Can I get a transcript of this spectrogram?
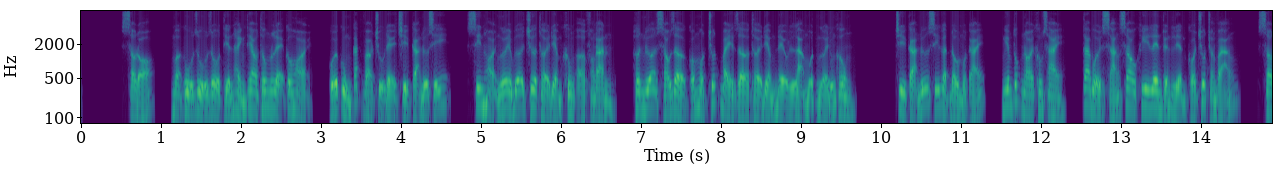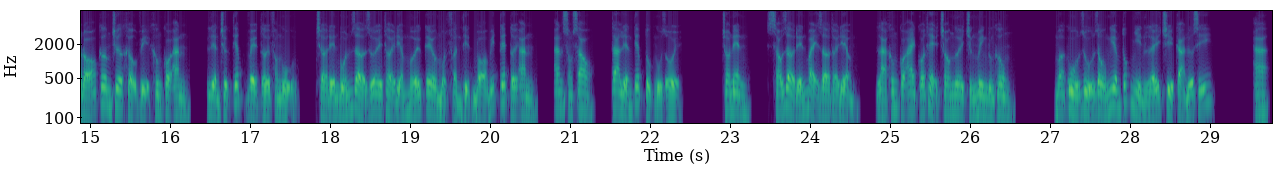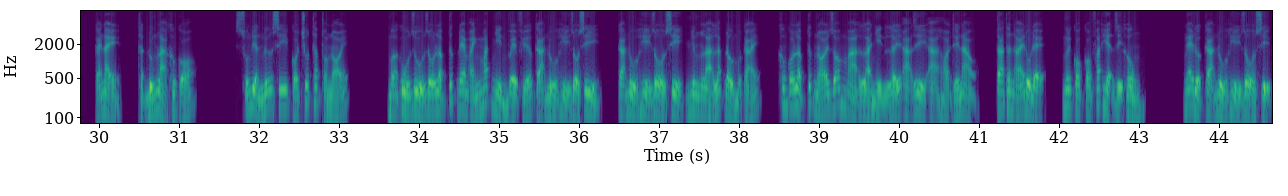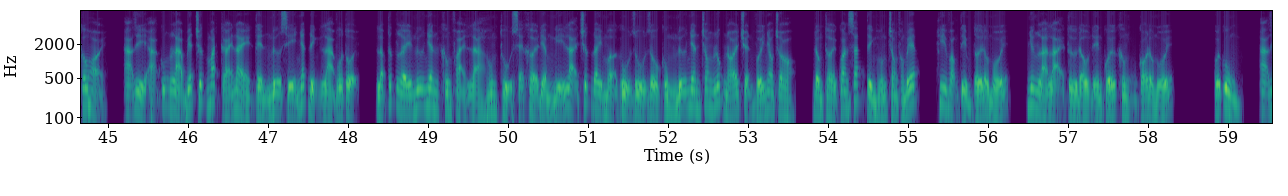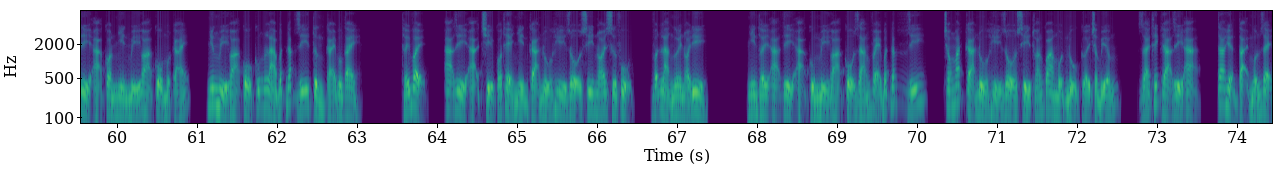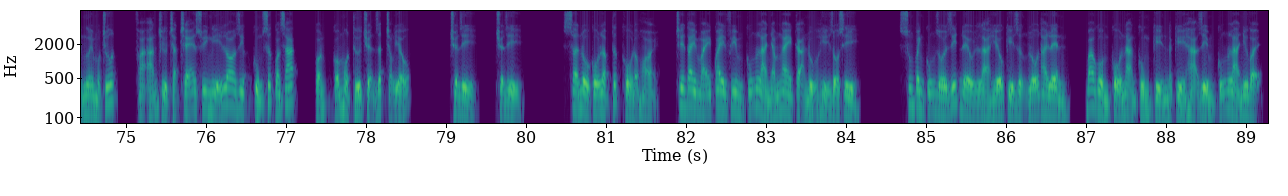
Sau đó, mợ cụ rủ rồ tiến hành theo thông lệ câu hỏi, cuối cùng cắt vào chủ đề chỉ cả nữ sĩ, xin hỏi ngươi bữa trưa thời điểm không ở phòng ăn, hơn nữa sáu giờ có một chút bảy giờ thời điểm đều là một người đúng không? Chỉ cả nữ sĩ gật đầu một cái, nghiêm túc nói không sai, ta buổi sáng sau khi lên thuyền liền có chút choáng váng sau đó cơm trưa khẩu vị không có ăn, liền trực tiếp về tới phòng ngủ, chờ đến bốn giờ rưỡi thời điểm mới kêu một phần thịt bò bít tết tới ăn ăn xong sau, ta liền tiếp tục ngủ rồi. Cho nên, sáu giờ đến bảy giờ thời điểm là không có ai có thể cho ngươi chứng minh đúng không? Mợ ngủ rủ dầu nghiêm túc nhìn lấy chị cả nữ sĩ. A, cái này, thật đúng là không có. Xuống điện nữ sĩ có chút thấp thỏm nói. Mợ ngủ rủ dầu lập tức đem ánh mắt nhìn về phía cả nụ hỉ rồ xì. Cả nụ hỉ rồ xì nhưng là lắc đầu một cái, không có lập tức nói rõ mà là nhìn lấy ạ gì ạ hỏi thế nào. Ta thân ái đồ đệ, ngươi có có phát hiện gì không? nghe được cả nụ hỉ rổ xỉ câu hỏi, ạ gì ạ cũng là biết trước mắt cái này tên nữ sĩ nhất định là vô tội, lập tức lấy nữ nhân không phải là hung thủ sẽ khởi điểm nghĩ lại trước đây mở gụ rủ rổ cùng nữ nhân trong lúc nói chuyện với nhau cho, đồng thời quan sát tình huống trong phòng bếp, hy vọng tìm tới đầu mối, nhưng là lại từ đầu đến cuối không có đầu mối. Cuối cùng, ạ gì ạ còn nhìn mỹ họa cổ một cái, nhưng mỹ họa cổ cũng là bất đắc dĩ từng cái bông tay. Thấy vậy, ạ gì ạ chỉ có thể nhìn cả nụ hỉ rổ xỉ nói sư phụ, vẫn là ngươi nói đi. Nhìn thấy ạ gì ạ cùng mỹ họa cổ dáng vẻ bất đắc dĩ, trong mắt cả nụ hỉ rổ xỉ thoáng qua một nụ cười trầm biếm giải thích dạ gì? Ạ à, ta hiện tại muốn dạy ngươi một chút phá án trừ chặt chẽ suy nghĩ lo dịp cùng sức quan sát còn có một thứ chuyện rất trọng yếu. Chuyện gì? Chuyện gì? Sợ nổ cô lập tức cổ động hỏi trên tay máy quay phim cũng là nhắm ngay cả nụ hỉ rổ xì. Xung quanh cũng rối rít đều là hiếu kỳ dựng lỗ thai lên bao gồm cổ nạn cùng kín kỳ hạ dìm cũng là như vậy.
